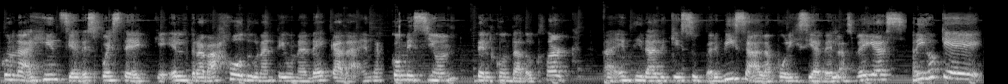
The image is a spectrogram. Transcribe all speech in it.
con la agencia después de que él trabajó durante una década en la comisión del condado Clark entidad que supervisa a la policía de Las Vegas, dijo que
